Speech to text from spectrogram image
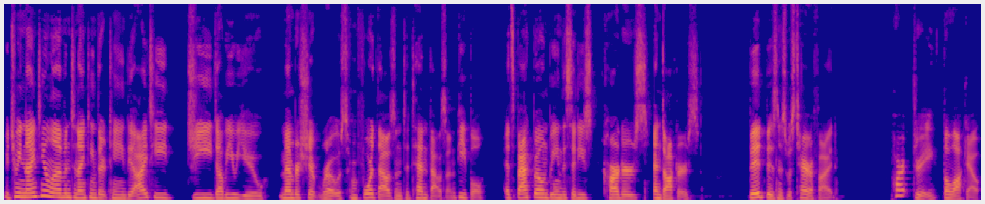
Between 1911 to 1913, the IT GWU membership rose from 4,000 to 10,000 people, its backbone being the city's carters and dockers. Bid business was terrified. Part 3 The Lockout.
